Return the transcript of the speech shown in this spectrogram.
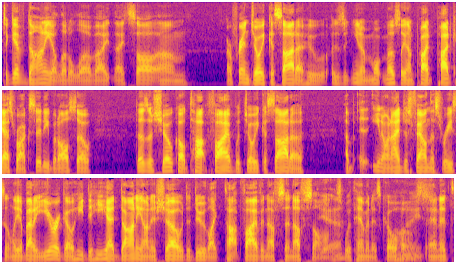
to give Donnie a little love, I, I saw um, our friend Joey Cassata, who is you know mo- mostly on pod, podcast Rock City, but also does a show called Top Five with Joey Cassata. Uh, you know, and I just found this recently. About a year ago, he d- he had Donnie on his show to do like top five Enuff Z'Nuff songs Yeah. with him and his co-host, nice. and it's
